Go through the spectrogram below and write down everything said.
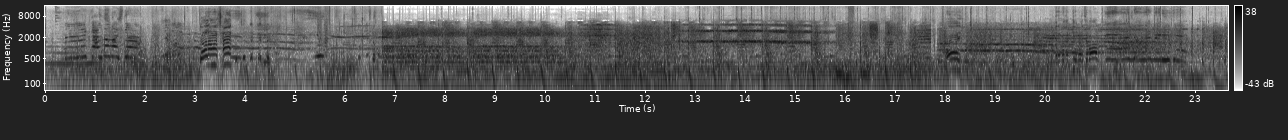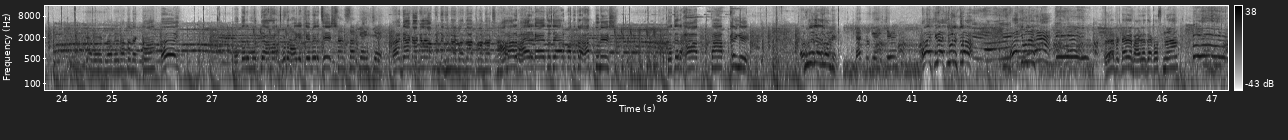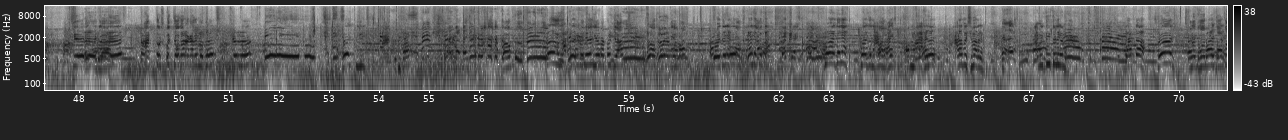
মাস্টার। চল আমার সাথ। এর মধ্যে কে মেরেছে বল? দেখতো এই ওদের মধ্যে আমার ছোট ভাইকে কে মেরেছিস? দেখ আগলে আপনি দেখুন যা তোরা দেখ আমার ভাইয়ের গায়ে যদি আর পাতে তোর হাত তুলিস তোদের হাত পা ভেঙে গুলি করে দেবো আমি। এই কি রে কি বলিস তোরা? এই কি বলিস? এ বেটা বাইরে দেখোস না? কে রে গায়ে হাত তো সহ্য করা গেল না আরও বেশি মারে এ, এ, আমি দিয়ে চলে গেলাম। ডাক্তার ধর ভাই ধর।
